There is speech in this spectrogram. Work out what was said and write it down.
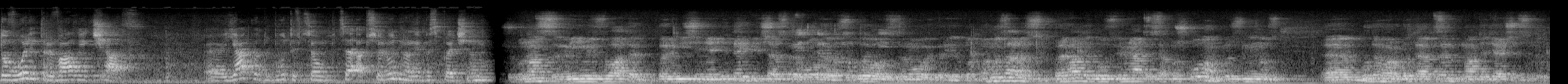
доволі тривалий час. Е, Як от бути в цьому? Це абсолютно небезпечно. Щоб у нас мінімізувати переміщення дітей під час тривоги, особливо в зимовий період. Тобто ми зараз бригади будуть звільнятися по школам, плюс-мінус, будемо робити акцент на дитячий садочки.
